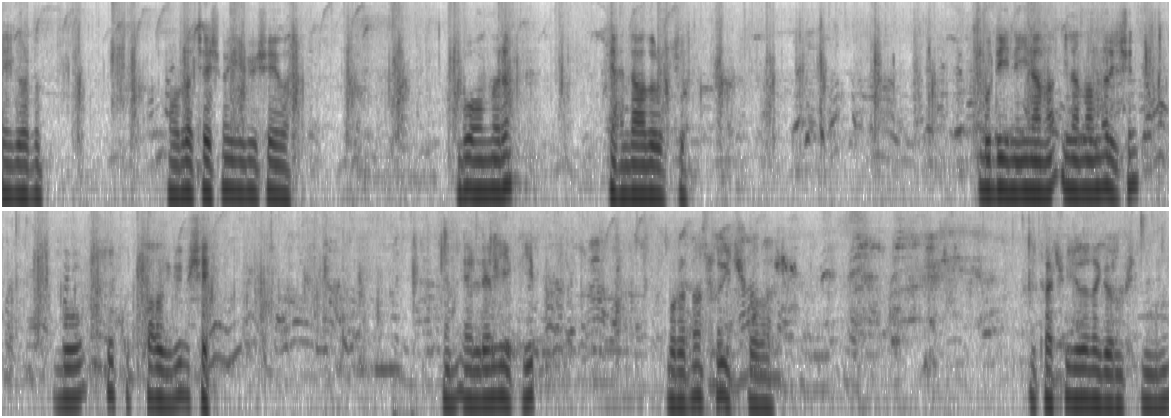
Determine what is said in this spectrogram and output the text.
Şey gördüm. Orada çeşme gibi bir şey var. Bu onların yani daha doğrusu bu dine inanan, inananlar için bu su kutsal gibi bir şey. Yani ellerini yıkayıp buradan su içiyorlar. Birkaç videoda da görmüştüm bunu.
